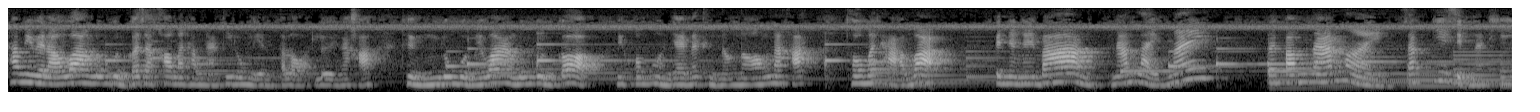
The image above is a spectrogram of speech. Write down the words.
ถ้ามีเวลาว่างลุงบุญก็จะเข้ามาทำงานที่โรงเรียนตลอดเลยนะคะ ถึงลุงบุญไม่ว่างลุงบุญก็มีความห่วงใยมาถึงน้องๆนะคะ โทรมาถามว่าเป็นยังไงบ้าง น้ำไหลไหมไปปั๊มน้ำหน่อย สัก 20 นาที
